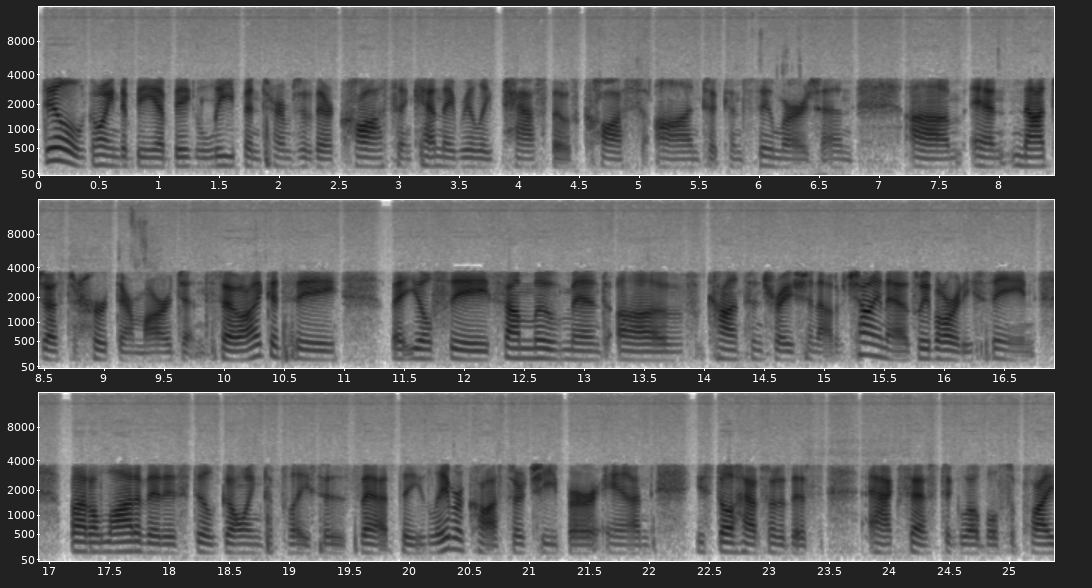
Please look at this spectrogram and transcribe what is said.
still going to be a big leap in terms of their costs and can they really pass those costs on to consumers and um, and not just hurt their margins. So I could see that you'll see some movement of concentration out of China, as we've already seen, but a lot of it is still going to places that the labor costs are cheaper, and you still have sort of this access to global supply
